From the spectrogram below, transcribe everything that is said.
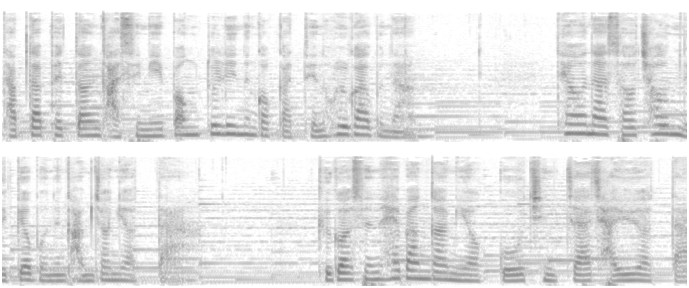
답답했던 가슴이 뻥 뚫리는 것 같은 홀가분함. 태어나서 처음 느껴보는 감정이었다. 그것은 해방감이었고 진짜 자유였다.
